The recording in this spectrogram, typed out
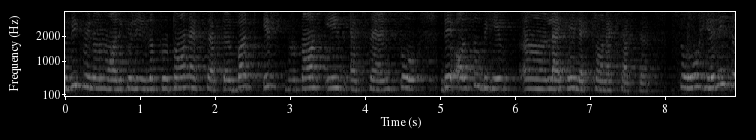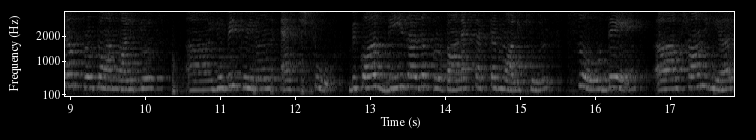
ubiquinone molecule is a proton acceptor but if proton is absent so they also behave uh, like an electron acceptor. So here is a proton molecule uh, ubiquinone H2 because these are the proton acceptor molecule so they uh, from here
